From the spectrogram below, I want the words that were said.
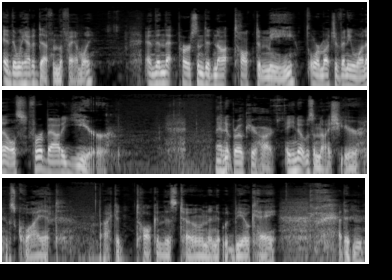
And then we had a death in the family. And then that person did not talk to me or much of anyone else for about a year. And it broke your heart. And you know, it was a nice year. It was quiet. I could talk in this tone and it would be okay. I didn't,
